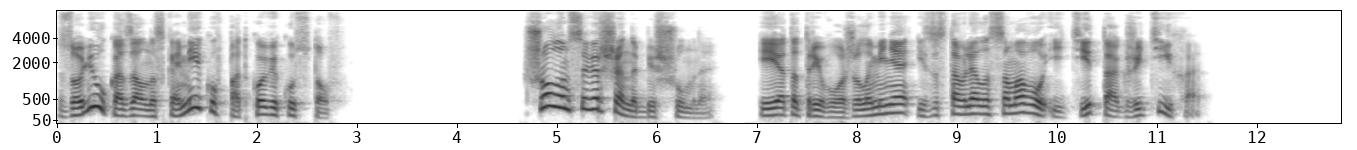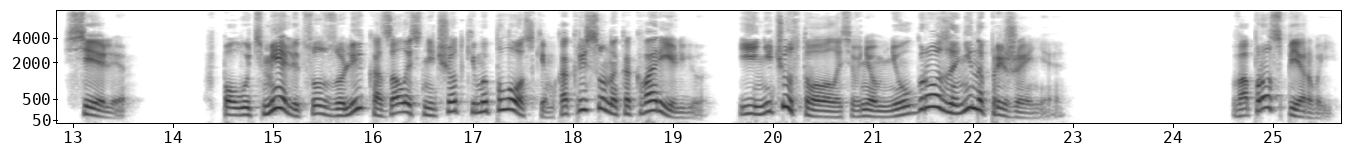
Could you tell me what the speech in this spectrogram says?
Золи указал на скамейку в подкове кустов. Шел он совершенно бесшумно, и это тревожило меня и заставляло самого идти так же тихо. Сели. В полутьме лицо Золи казалось нечетким и плоским, как рисунок акварелью и не чувствовалось в нем ни угрозы, ни напряжения. Вопрос первый.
